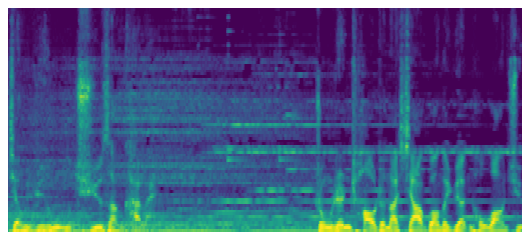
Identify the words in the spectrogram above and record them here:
将云雾驱散开来。众人朝着那霞光的源头望去，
